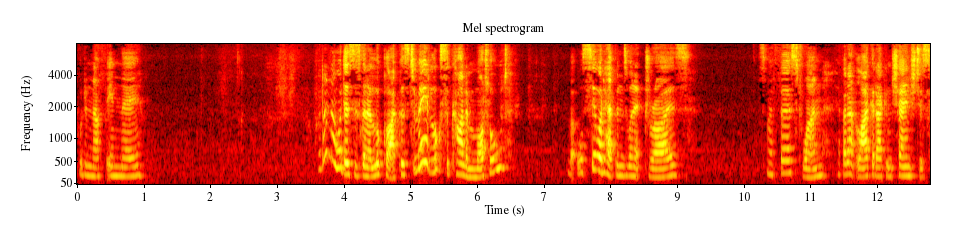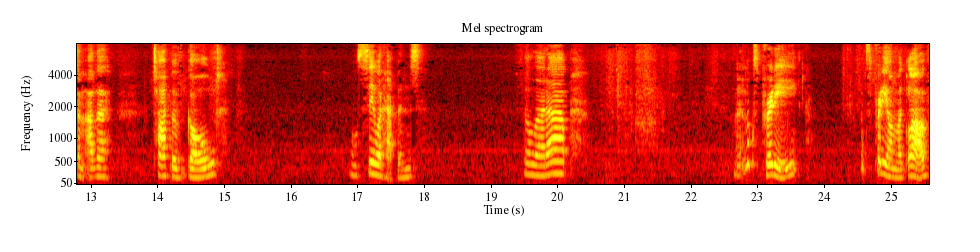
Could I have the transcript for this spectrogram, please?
put enough in there. I don't know what this is going to look like because to me it looks kind of mottled. But we'll see what happens when it dries. It's my first one. If I don't like it I can change to some other type of gold. We'll see what happens. Fill that up. It looks pretty. Looks pretty on the glove.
